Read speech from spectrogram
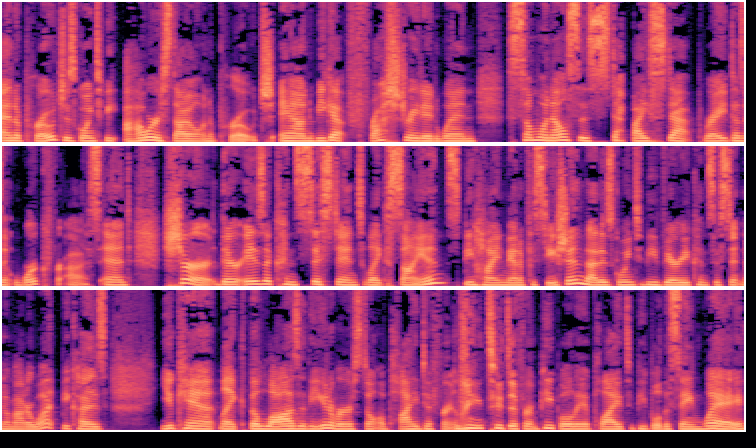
and approach is going to be our style and approach. And we get frustrated when someone else's step by step, right, doesn't work for us. And sure, there is a consistent like science behind manifestation that is going to be very consistent no matter what, because you can't like the laws of the universe don't apply differently to different people. They apply to people the same way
